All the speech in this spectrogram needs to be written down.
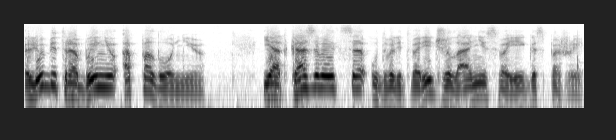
любит рабыню Аполлонию и отказывается удовлетворить желание своей госпожи.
